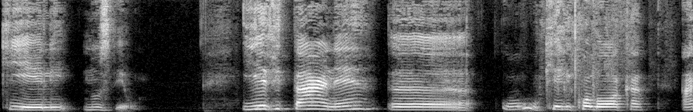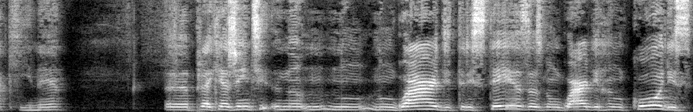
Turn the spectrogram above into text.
que ele nos deu. E evitar né, uh, o, o, que ele coloca aqui, né? Uh, para que a gente não guarde tristezas, não guarde rancores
